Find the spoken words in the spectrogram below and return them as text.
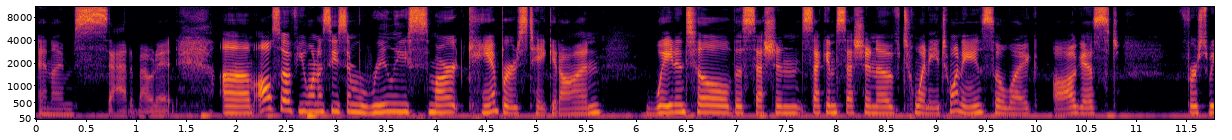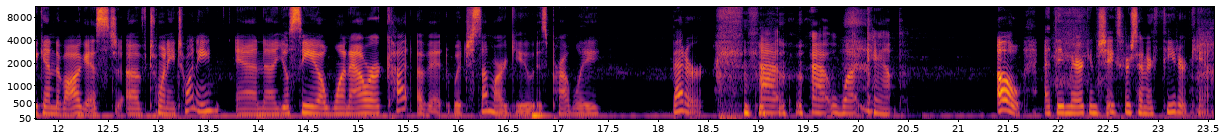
and I'm sad about it. Um, also, if you want to see some really smart campers take it on, wait until the session, second session of 2020. So, like August, first weekend of August of 2020, and uh, you'll see a one hour cut of it, which some argue is probably better. At at what camp? oh, at the American Shakespeare Center Theater Camp.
